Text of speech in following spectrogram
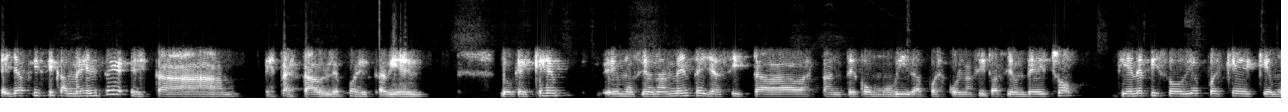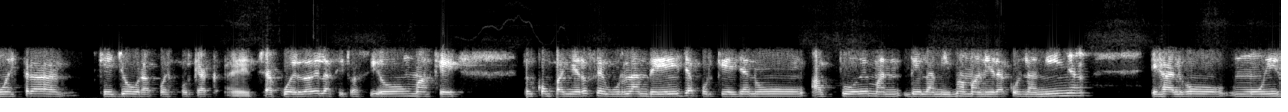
Ella físicamente está, está estable, pues está bien. Lo que es que emocionalmente ella sí está bastante conmovida, pues con la situación. De hecho, tiene episodios, pues que, que muestra que llora, pues porque eh, se acuerda de la situación, más que los compañeros se burlan de ella porque ella no actuó de, man- de la misma manera con la niña. Es algo muy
